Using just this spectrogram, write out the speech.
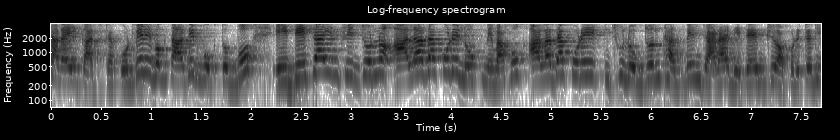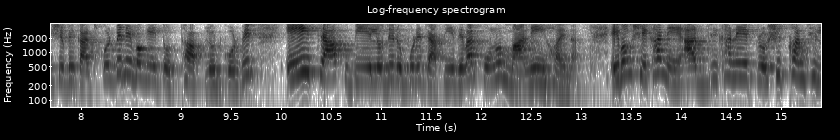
তারা এই কাজটা করবেন এবং তাদের বক্তব্য এই ডেটা এন্ট্রির জন্য আলাদা করে লোক নেওয়া হোক, আলাদা করে কিছু লোকজন থাকবেন যারা ডেটা এন্ট্রি অপারেটর হিসেবে কাজ করবেন এবং এই তথ্য আপলোড করবেন। এই চাপ বিএলওদের উপরে চাপিয়ে দেওয়ার কোনো মানেই হয় না। এবং সেখানে আজ যেখানে প্রশিক্ষণ ছিল,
